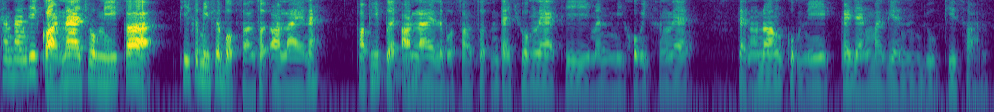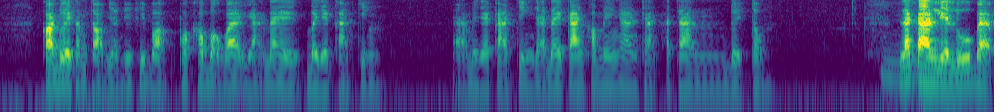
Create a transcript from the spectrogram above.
ทั่วไทยทั้งๆที่ก่อนหน้าช่วงนี้ก็พี่ก็มีระบบสอนสดออนไลน์นะ เพราะพี่เปิดออนไลน์ระบบสอนสดตั้งแต่ช่วงแรกที่มันมีโควิดครั้งแรก แต่น้องๆ กลุ่มนี้ก็ยังมาเรียนอยู่ที่สอน ก็ด้วยคำตอบอย่างที่พี่บอก เพราะเขาบอกว่าอยากได้บรรยากาศจริงอ่าบรรยากาศจริง อยากได้การคอมเมนต์งานจากอาจารย์โดยตรง และการเรียนรู้แบบ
